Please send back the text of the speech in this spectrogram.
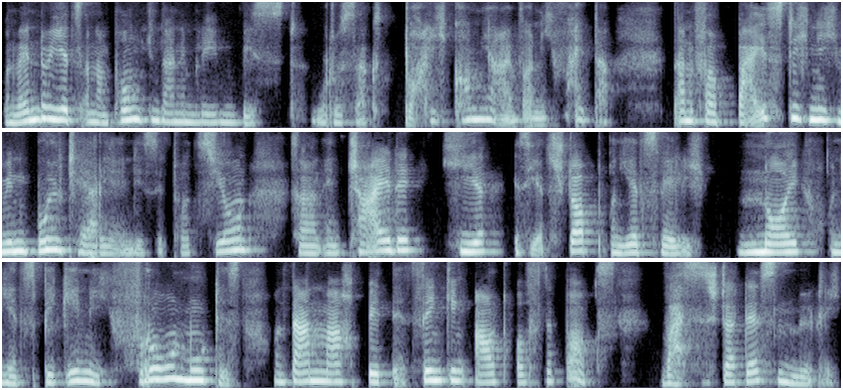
Und wenn du jetzt an einem Punkt in deinem Leben bist, wo du sagst, boah, ich komme hier einfach nicht weiter, dann verbeiß dich nicht wie ein Bullterrier in die Situation, sondern entscheide, hier ist jetzt Stopp und jetzt wähle ich neu und jetzt beginne ich frohen Mutes und dann mach bitte Thinking out of the box. Was ist stattdessen möglich?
